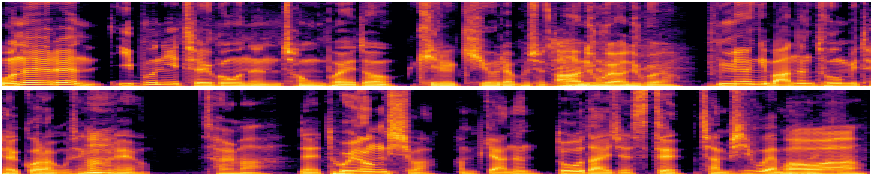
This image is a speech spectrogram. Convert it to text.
오늘은 이분이 들고 오는 정보에도 귀를 기울여 보셔도 됩니다. 아 누구야 누구야? 분명히 많은 도움이 될 거라고 생각을 해요. 설마. 네, 도영 씨와 함께하는 도 다이제스트 잠시 후에 만나요. 와와.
